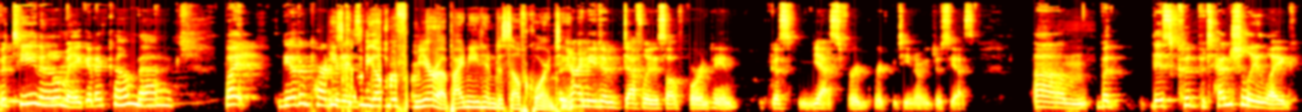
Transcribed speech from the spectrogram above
Pitino making a comeback. But the other part He's of it is coming over from Europe. I need him to self quarantine. I need him definitely to self quarantine because yes, for Rick Pitino, just yes. Um, but this could potentially like.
